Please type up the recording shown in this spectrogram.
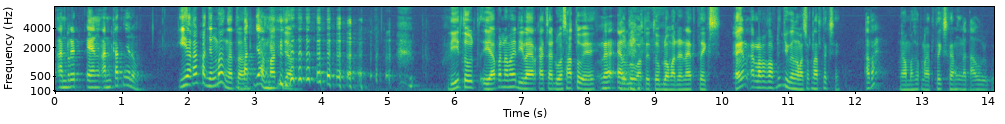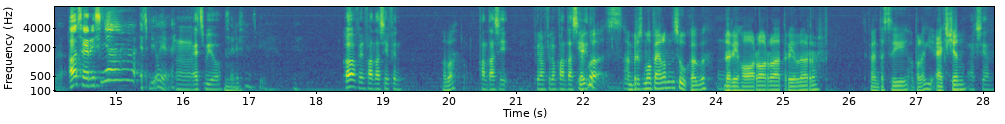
unread, yang uncut-nya dong. Iya kan panjang banget tuh. Empat jam. 4 jam. di itu ya apa namanya di layar kaca 21 ya. Nah, Dulu eh. waktu itu belum ada Netflix. Kayaknya Lord of the Rings juga nggak masuk Netflix ya. Apa? Nggak masuk Netflix kan. nggak tahu gue. Oh, seriesnya HBO ya? Hmm, HBO. Seriesnya HBO. Oh, film fantasi film. Apa? Fantasi. Film-film fantasi Kayak gitu. gue hampir semua film suka gue. Dari horror lah, thriller, fantasy, apalagi action. Action.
